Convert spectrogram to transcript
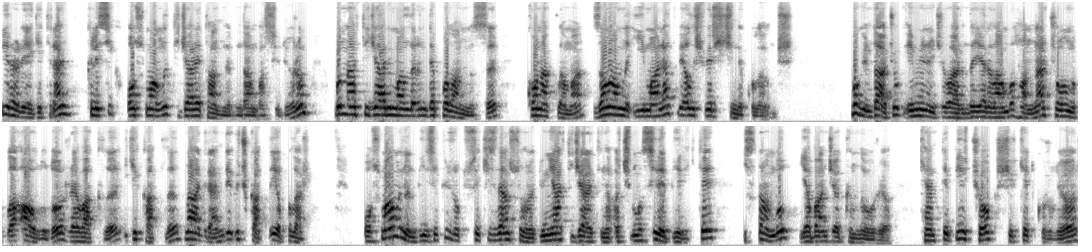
bir araya getiren klasik Osmanlı ticaret hanlarından bahsediyorum. Bunlar ticari malların depolanması, konaklama, zamanlı imalat ve alışveriş içinde kullanılmış. Bugün daha çok Eminönü civarında yer alan bu hanlar çoğunlukla avlulu, revaklı, iki katlı, nadiren de üç katlı yapılar. Osmanlı'nın 1838'den sonra dünya ticaretine açılmasıyla birlikte İstanbul yabancı akınına uğruyor. Kentte birçok şirket kuruluyor,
